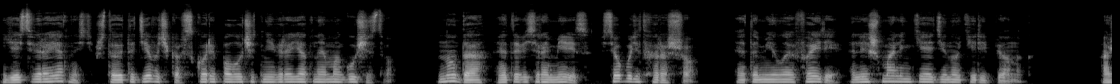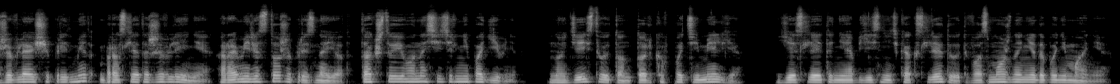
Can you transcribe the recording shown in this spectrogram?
Есть вероятность, что эта девочка вскоре получит невероятное могущество. Ну да, это ведь Рамирис, все будет хорошо. Это милая Фейри – лишь маленький одинокий ребенок. Оживляющий предмет – браслет оживления. Рамирис тоже признает, так что его носитель не погибнет. Но действует он только в подземелье, если это не объяснить как следует, возможно недопонимание.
